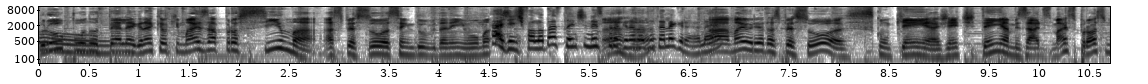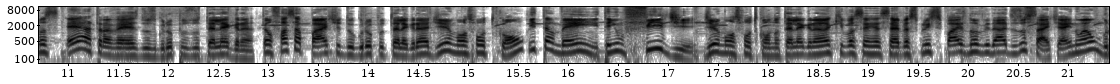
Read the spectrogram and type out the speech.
grupo no Telegram que é o que mais aproxima as pessoas, sem dúvida nenhuma. A gente falou bastante nesse programa do Telegram, né? A maioria das pessoas com quem a gente tem amizades mais próximas é através dos grupos do Telegram. Então faça parte do grupo do Telegram de irmãos.com e também tem um feed de irmãos.com no Telegram que você recebe as principais novidades do site. Aí não é um grupo,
